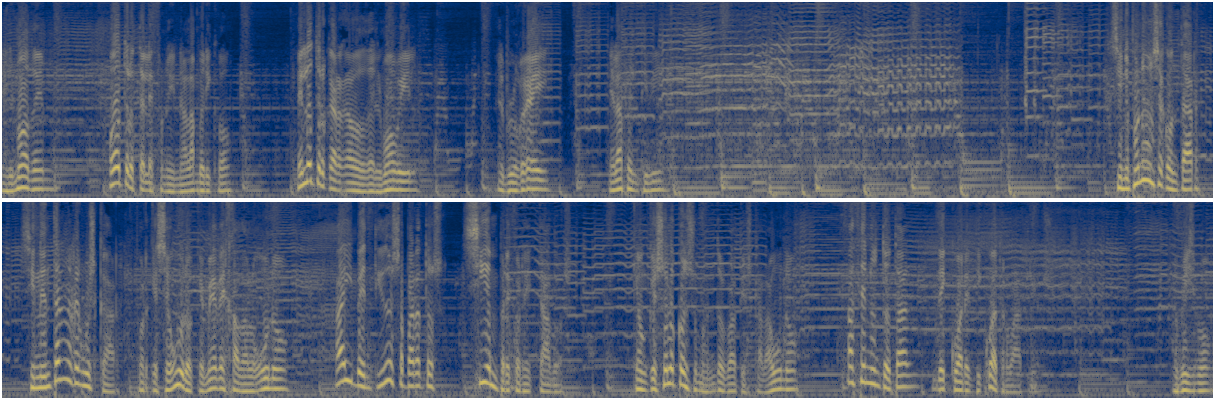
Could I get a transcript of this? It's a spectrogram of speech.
el modem, otro teléfono inalámbrico, el otro cargador del móvil, el Blu-ray, el Apple TV. Si nos ponemos a contar, sin entrar a rebuscar, porque seguro que me he dejado alguno, hay 22 aparatos siempre conectados, que aunque solo consuman 2 vatios cada uno, hacen un total de 44 vatios. Lo mismo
